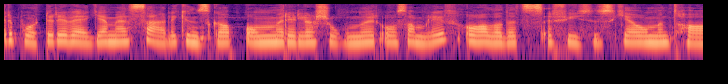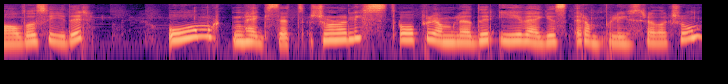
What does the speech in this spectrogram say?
reporter i VG med særlig kunnskap om relasjoner og samliv, og alle dets fysiske og mentale sider. Og Morten Hegseth, journalist og programleder i VGs Rampelysredaksjon,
